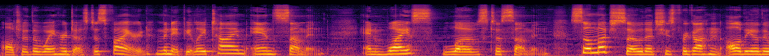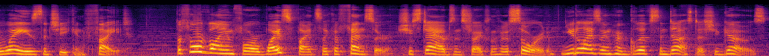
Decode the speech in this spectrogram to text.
alter the way her dust is fired, manipulate time, and summon. And Weiss loves to summon, so much so that she's forgotten all the other ways that she can fight. Before Volume 4, Weiss fights like a fencer. She stabs and strikes with her sword, utilizing her glyphs and dust as she goes.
